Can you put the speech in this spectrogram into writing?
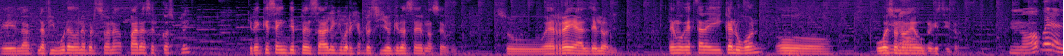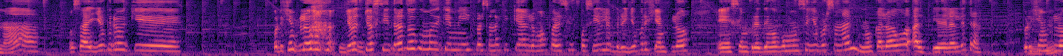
la, la figura de una persona para hacer cosplay? ¿Crees que sea indispensable que, por ejemplo, si yo quiero hacer, no sé, su es real de LOL, tengo que estar ahí calugón o, o eso no. No. es un requisito? No, para nada. O sea, yo creo que, por ejemplo, yo, yo sí trato como de que mis personajes quedan lo más parecidos posible, pero yo, por ejemplo, eh, siempre tengo como un sello personal, nunca lo hago al pie de la letra. Por ejemplo,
